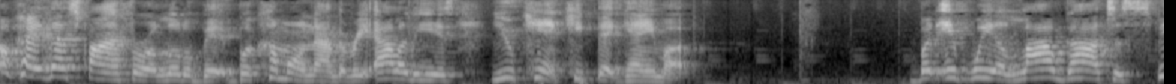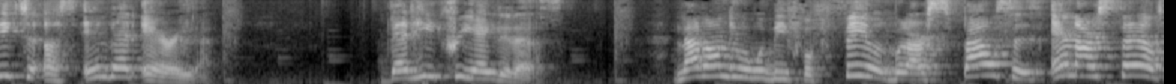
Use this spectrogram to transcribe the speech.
Okay that's fine for a little bit but come on now. The reality is you can't keep that game up. But if we allow God to speak to us in that area that He created us, not only will we be fulfilled, but our spouses and ourselves,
